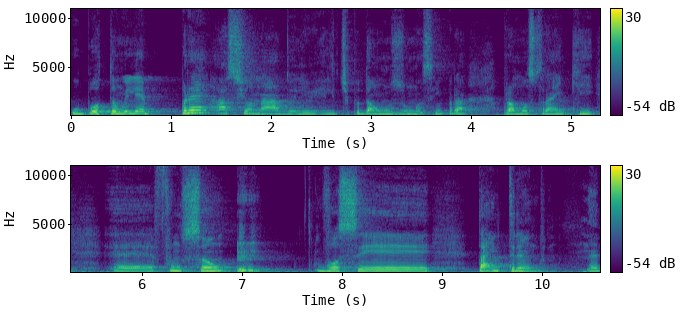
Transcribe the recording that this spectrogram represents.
o botão ele é pré-acionado, ele, ele tipo dá um zoom assim para mostrar em que é, função você está entrando, né?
